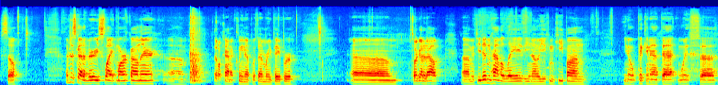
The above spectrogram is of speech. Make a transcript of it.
So I've just got a very slight mark on there. Um, that'll kind of clean up with emery paper. Um, so I got it out. Um, if you didn't have a lathe, you know, you can keep on, you know, picking at that with uh,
